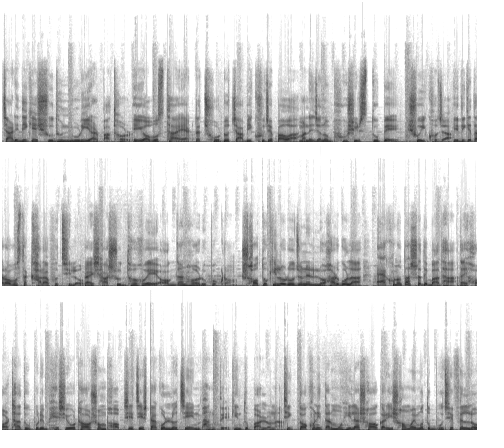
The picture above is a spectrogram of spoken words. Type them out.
চারিদিকে শুধু নুড়ি আর পাথর। এই অবস্থায় একটা ছোট চাবি খুঁজে পাওয়া মানে যেন ভুসির স্তূপে সুই খোঁজা। এদিকে তার অবস্থা খারাপ হচ্ছিল, প্রায় শ্বাসরুদ্ধ হয়ে অজ্ঞান হওয়ার উপক্রম। শত কিলো ওজনের লোহার গোলা এখনও তার সাথে বাধা। তাই হঠাৎ উপরে ভেসে ওঠা অসম্ভব। সে চেষ্টা করল চেইন ভাঙতে, কিন্তু পারল না। ঠিক তখনই তার মহিলা সহকারী সময় মতো বুঝে ফেলল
